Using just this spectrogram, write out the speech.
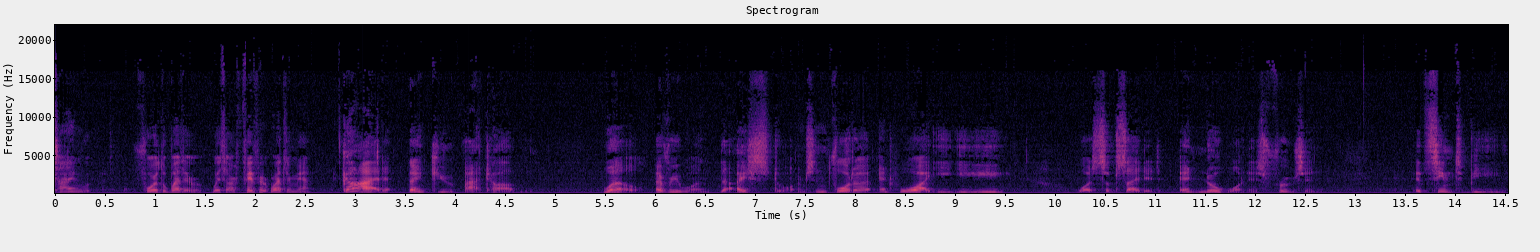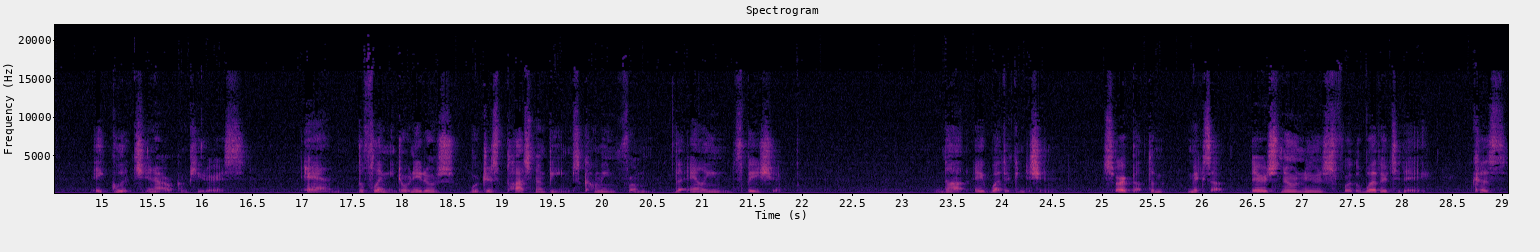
Time for the weather with our favorite weatherman, God. Thank you, Adam. Well, everyone, the ice storms in Florida and Hawaii was subsided, and no one is frozen. It seemed to be a glitch in our computers, and the flaming tornadoes were just plasma beams coming from the alien spaceship. Not a weather condition. Sorry about the mix-up. There's no news for the weather today, because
